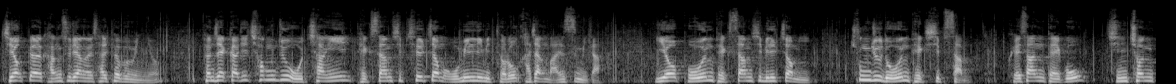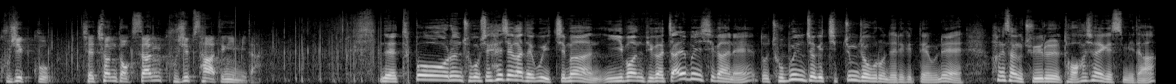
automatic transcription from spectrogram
지역별 강수량을 살펴보면요. 현재까지 청주 오창이 137.5mm로 가장 많습니다. 이어 보은 131.2, 충주 노은 113, 괴산 105, 진천 99, 제천 덕산 94 등입니다. 네, 특보는 조금씩 해제가 되고 있지만 이번 비가 짧은 시간에 또 좁은 지역에 집중적으로 내리기 때문에 항상 주의를 더 하셔야겠습니다.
